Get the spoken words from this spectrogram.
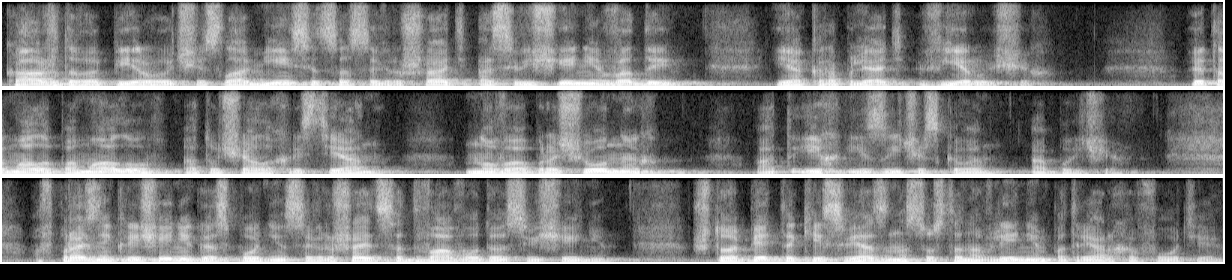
каждого первого числа месяца совершать освящение воды и окроплять верующих. Это мало-помалу отучало христиан, новообращенных от их языческого обычая. В праздник Крещения Господня совершается два водоосвящения – что опять-таки связано с установлением патриарха Фотия,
